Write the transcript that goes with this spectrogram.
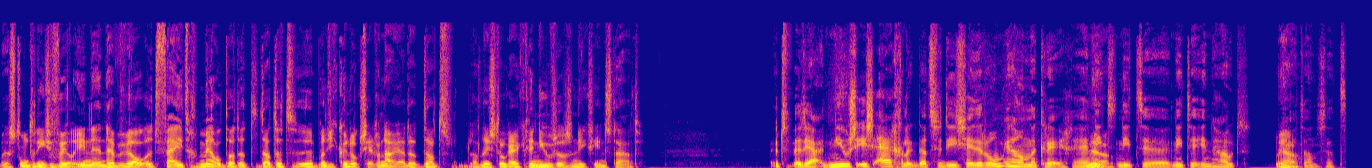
stond er niet zoveel in... en hebben wel het feit gemeld. Dat het, dat het, uh, want je kunt ook zeggen, nou ja, dat, dat, dan is het ook eigenlijk geen nieuws als er niks in staat. Het, ja, het nieuws is eigenlijk dat ze die CD-ROM in handen kregen. Hè? Ja. Niet, niet, uh, niet de inhoud. Ja. Althans, dat,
